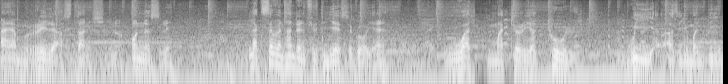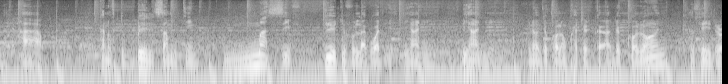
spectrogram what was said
I am really astonished, you know, honestly. Like 750 years ago, yeah, what material tool we as a human being have kind of to build something massive, beautiful like what is behind me, behind me. You know, the Cologne, the Cologne Cathedral.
